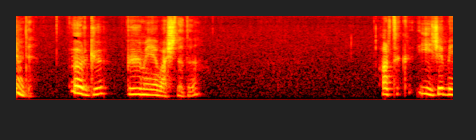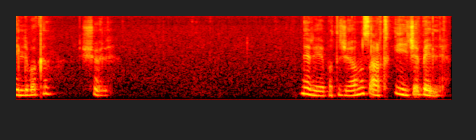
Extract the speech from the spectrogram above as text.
Şimdi örgü büyümeye başladı. Artık iyice belli bakın. Şöyle. Nereye batacağımız artık iyice belli.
